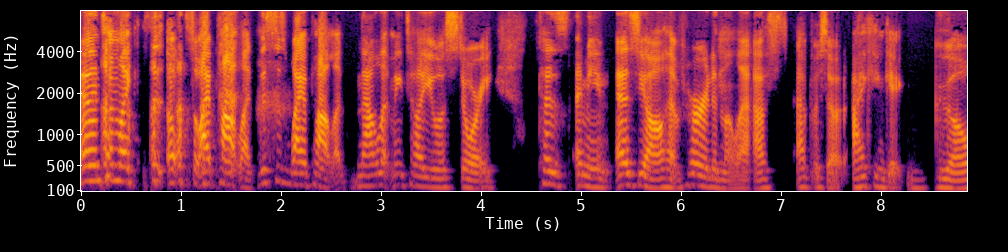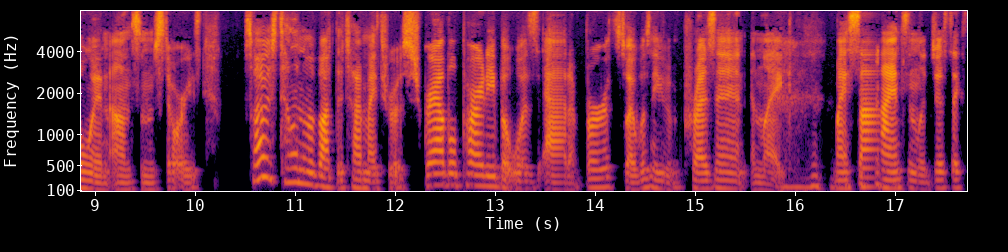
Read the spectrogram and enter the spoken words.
and then I'm like, so, oh, so I potluck. This is why I potluck. Now let me tell you a story. Because I mean, as y'all have heard in the last episode, I can get going on some stories. So I was telling him about the time I threw a Scrabble party, but was at a birth, so I wasn't even present, and like my science and logistics.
